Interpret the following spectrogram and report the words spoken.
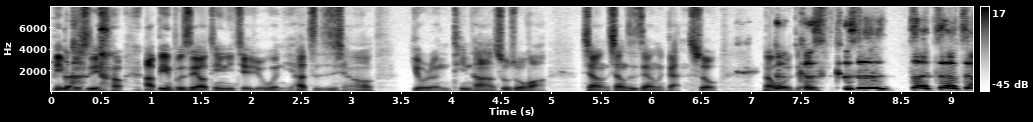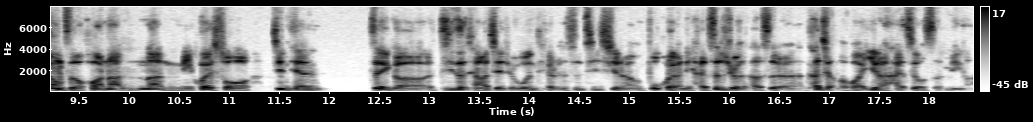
并不是要 他并不是要听你解决问题，他只是想要。有人听他说说话，像像是这样的感受。那我可是可是这这这样子的话，那那你会说今天这个急着想要解决问题的人是机器人？不会啊，你还是觉得他是人，他讲的话依然还是有生命啊。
